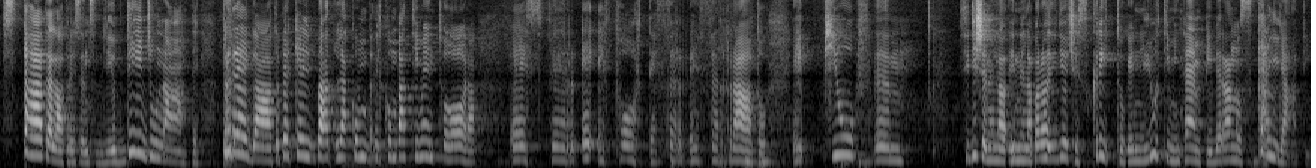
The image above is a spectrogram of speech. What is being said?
state alla presenza di Dio, digiunate, pregate, perché il, la, il combattimento ora è, sfer, è, è forte, è, fer, è, ferrato, è più... Ehm, si dice nella, nella parola di Dio, c'è scritto che negli ultimi tempi verranno scagliati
